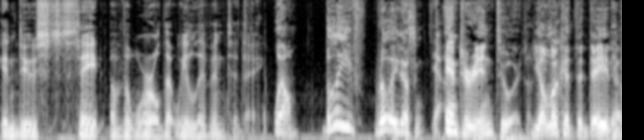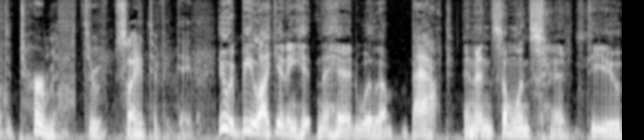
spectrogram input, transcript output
induced state of the world that we live in today. Well, belief really doesn't Yeah. enter into it. You look at the data. Determined through scientific data. It would be like getting hit in the head with a bat, and Hmm. then someone said to you,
